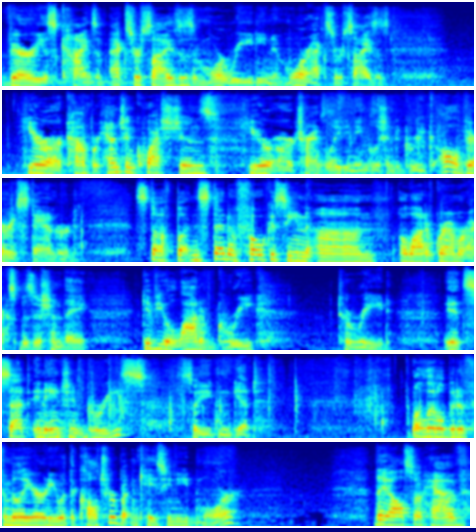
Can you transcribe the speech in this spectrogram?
various kinds of exercises and more reading and more exercises here are comprehension questions. Here are translating English into Greek, all very standard stuff. But instead of focusing on a lot of grammar exposition, they give you a lot of Greek to read. It's set in ancient Greece, so you can get a little bit of familiarity with the culture, but in case you need more. They also have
